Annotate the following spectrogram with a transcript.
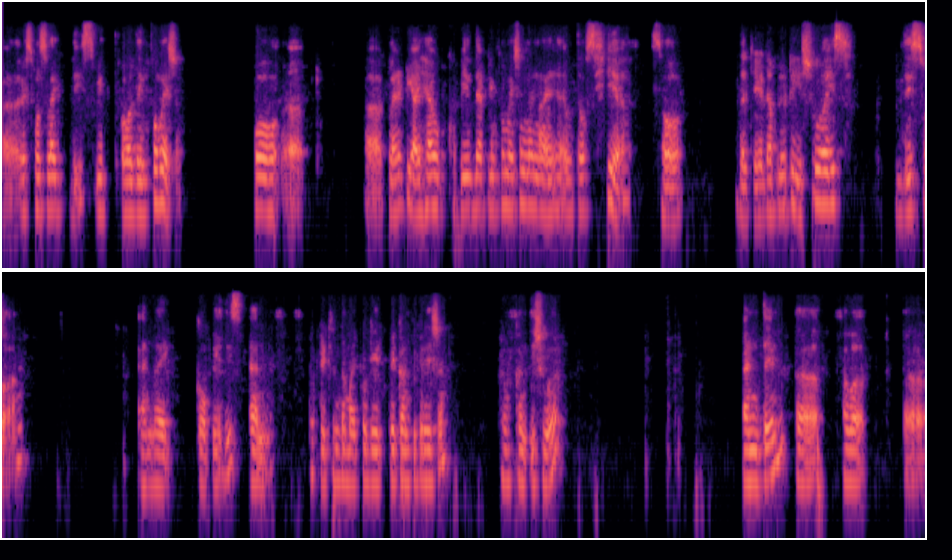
a response like this with all the information. For uh, uh, clarity, I have copied that information and I have those here. So the JWT issuer is this one. And I copy this and put it in the micro gateway configuration token issuer and then uh, our uh,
